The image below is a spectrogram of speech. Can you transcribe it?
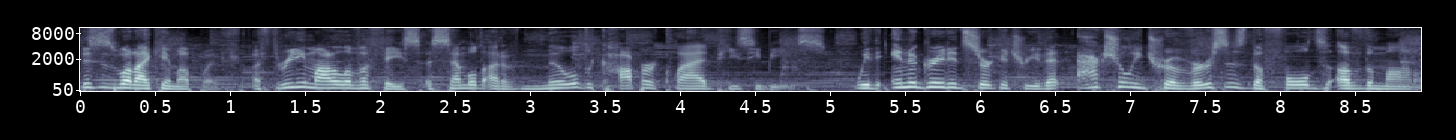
This is what I came up with a 3D model of a face assembled out of milled copper clad PCBs, with integrated circuitry that actually traverses the folds of the model.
